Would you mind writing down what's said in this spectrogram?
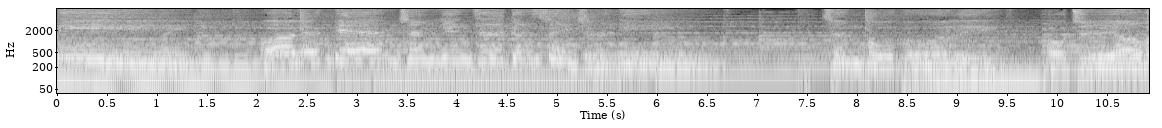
你。我愿变成影子跟随着你，寸步不离，哦，只有为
